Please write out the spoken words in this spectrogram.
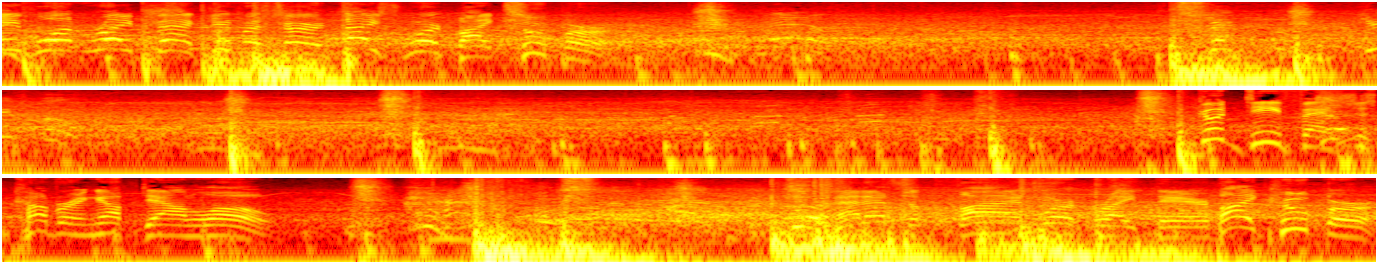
Gave one right back in return. Nice work by Cooper. Good defense just covering up down low. Now that's some fine work right there by Cooper.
